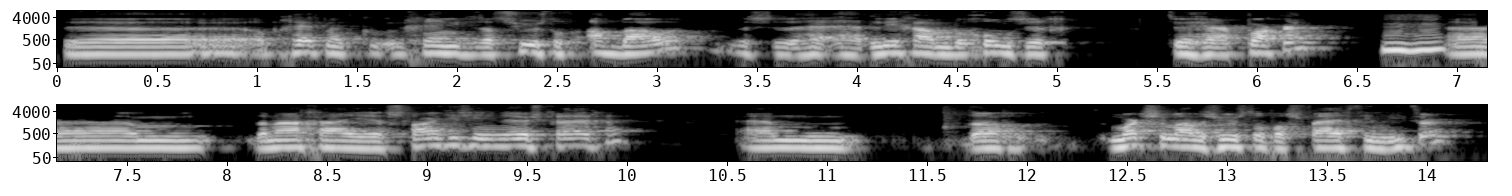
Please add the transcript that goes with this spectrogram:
Uh, op een gegeven moment ging je dat zuurstof afbouwen. Dus het lichaam begon zich te herpakken. Mm -hmm. daarna ga je slangjes in je neus krijgen. En dan, de maximale zuurstof was 15 liter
